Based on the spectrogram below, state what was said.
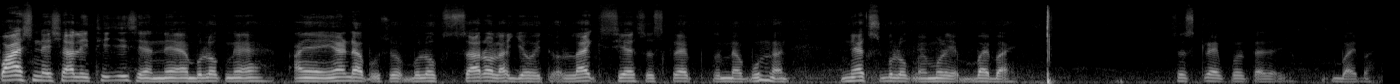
પાંચ ને ચાલી થઈ જશે ને બ્લોગને અહીંયા એન્ડ આપું છું. બ્લોગ સારો લાગ્યો હોય તો લાઈક શેર સબસ્ક્રાઈબ કરના ભૂલના નેક્સ્ટ બ્લોગમાં મળીએ. બાય બાય સબસ્ક્રાઈબ કરતા જજો બાય બાય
